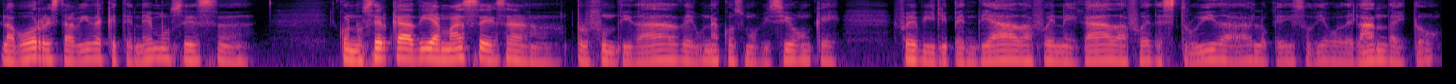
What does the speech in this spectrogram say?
labor, esta vida que tenemos es eh, conocer cada día más esa profundidad de una cosmovisión que fue vilipendiada, fue negada, fue destruida, lo que hizo Diego de Landa y todo.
